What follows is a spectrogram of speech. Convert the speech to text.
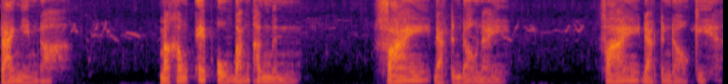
trải nghiệm đó. Mà không ép uổng bản thân mình. Phải đạt trình độ này. Phải đạt trình độ kia.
